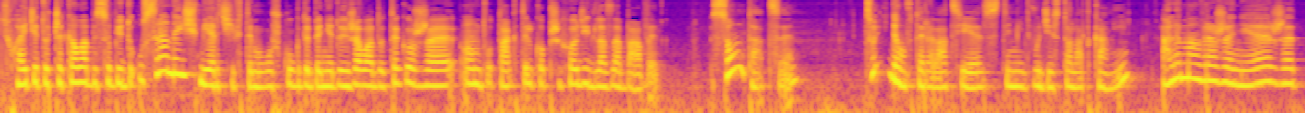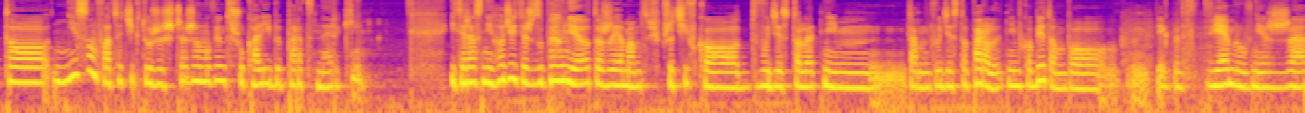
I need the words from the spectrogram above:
słuchajcie, to czekałaby sobie do usranej śmierci w tym łóżku, gdyby nie dojrzała do tego, że on tu tak tylko przychodzi dla zabawy. Są tacy, co idą w te relacje z tymi dwudziestolatkami, ale mam wrażenie, że to nie są faceci, którzy szczerze mówiąc szukaliby partnerki. I teraz nie chodzi też zupełnie o to, że ja mam coś przeciwko dwudziestoletnim, tam dwudziestoparoletnim kobietom, bo jakby wiem również, że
